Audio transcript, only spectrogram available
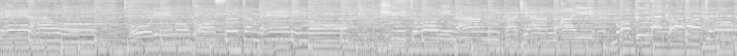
らを取り戻すためにも一人なんかじゃない僕ら孤独な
